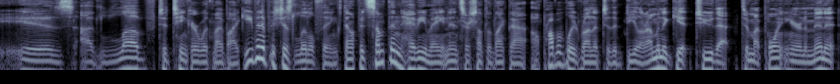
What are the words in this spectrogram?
is I'd love to tinker with my bike, even if it's just little things. Now, if it's something heavy maintenance or something like that, I'll probably run it to the dealer. I'm going to get to that to my point here in a minute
